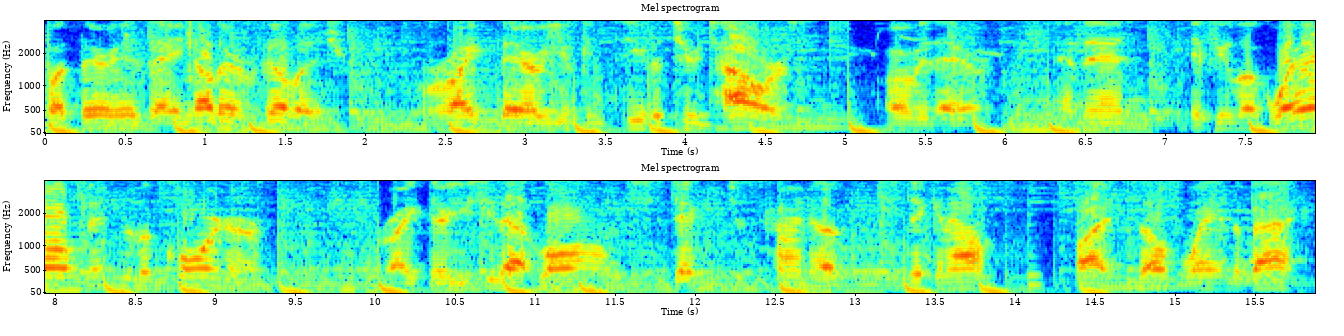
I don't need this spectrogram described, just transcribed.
But there is another village right there. You can see the two towers over there. And then if you look way off into the corner, right there, you see that long stick just kind of sticking out by itself way in the back.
